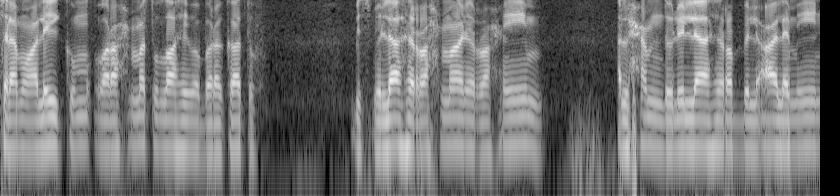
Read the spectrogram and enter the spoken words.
السلام عليكم ورحمة الله وبركاته بسم الله الرحمن الرحيم الحمد لله رب العالمين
